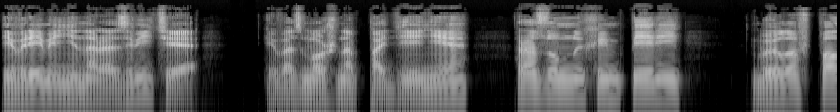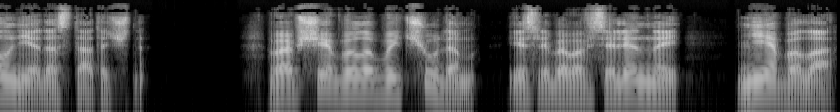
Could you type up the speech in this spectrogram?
и времени на развитие и, возможно, падение разумных империй было вполне достаточно. Вообще было бы чудом, если бы во Вселенной не было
